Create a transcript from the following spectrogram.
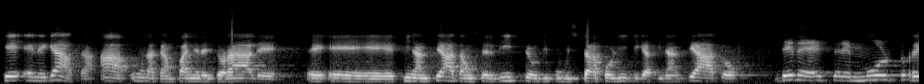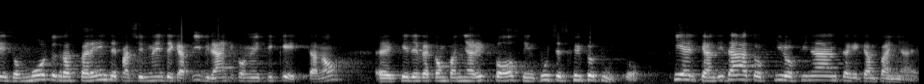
che è legata a una campagna elettorale eh, eh, finanziata, a un servizio di pubblicità politica finanziato, deve essere molto, reso molto trasparente e facilmente capibile anche con un'etichetta no? eh, che deve accompagnare il post in cui c'è scritto tutto. Chi è il candidato, chi lo finanzia, che campagna è.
